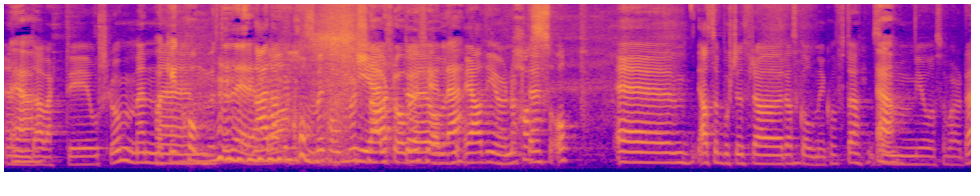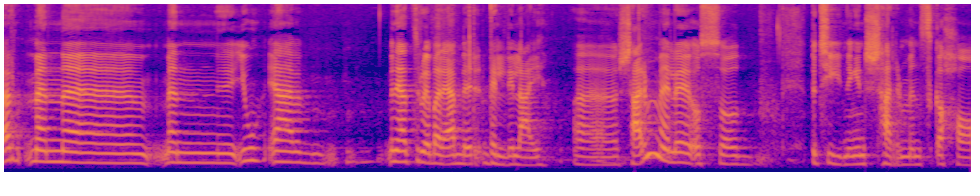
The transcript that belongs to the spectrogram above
enn ja. det har vært i Oslo. Men, har ikke kommet til dere nei, det har ikke kommet Kommer snart over fjellet. Ja, de gjør nok Pass det. opp. Eh, altså Bortsett fra Raskolnikov, da, som ja. jo også var der. Men, men jo, jeg, men jeg tror jeg bare er veldig lei skjerm. Eller også betydningen skjermen skal ha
